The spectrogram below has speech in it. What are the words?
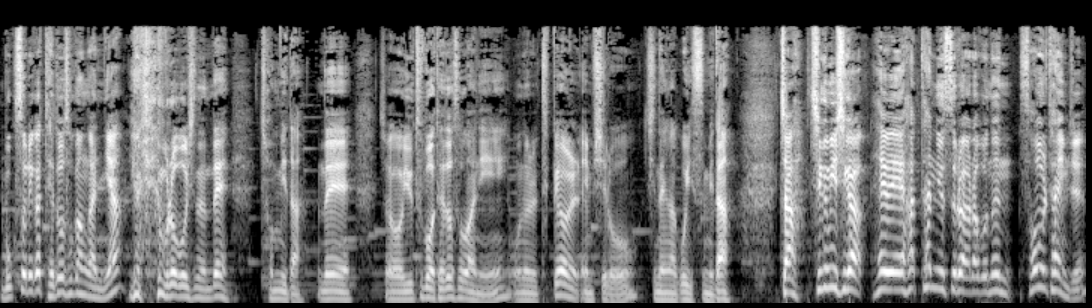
목소리가 대도서관 같냐? 이렇게 물어보시는데 접니다. 네, 저 유튜버 대도서관이 오늘 특별 MC로 진행하고 있습니다. 자, 지금 이 시각 해외 핫한 뉴스를 알아보는 서울타임즈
